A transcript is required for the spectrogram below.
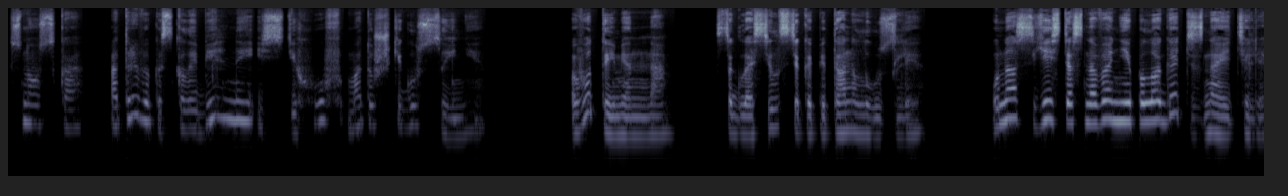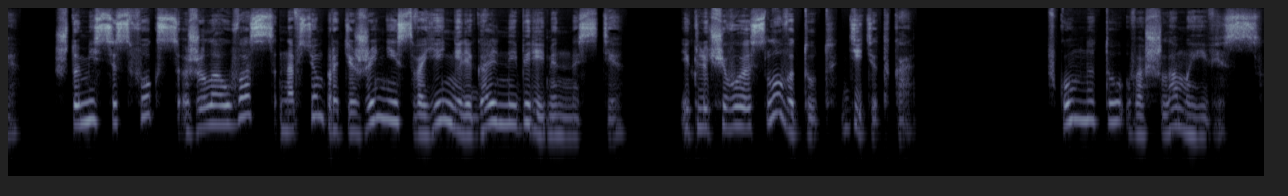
Сноска. Отрывок из колыбельной из стихов матушки Гусыни. Вот именно согласился капитан Лузли. «У нас есть основания полагать, знаете ли, что миссис Фокс жила у вас на всем протяжении своей нелегальной беременности. И ключевое слово тут — дитятка. В комнату вошла Мэйвис.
